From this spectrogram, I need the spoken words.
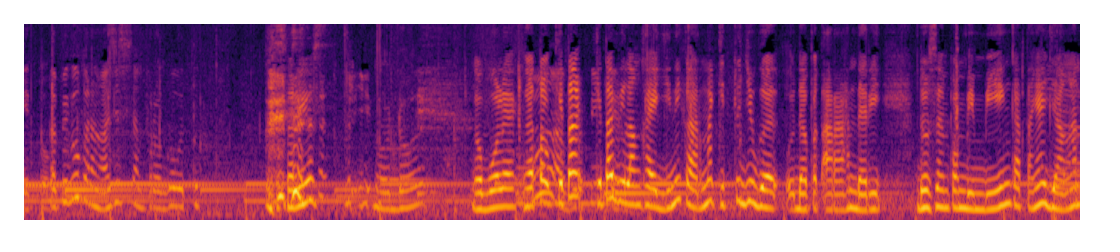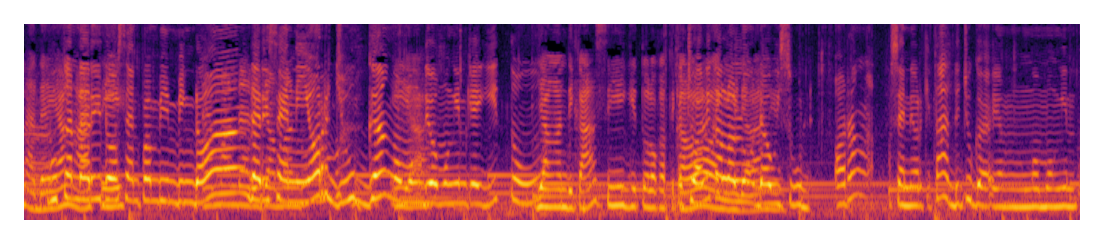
Gitu. Tapi gue pernah ngasih sih sempro gue utuh? Serius? Dodol nggak boleh. Nggak tahu kita kita bilang kayak gini karena kita juga dapat arahan dari dosen pembimbing. Katanya jangan ada yang bukan dari dosen pembimbing doang dari, dari senior juga ngomong Iya. diomongin kayak gitu. Jangan dikasih gitu loh ketika kecuali kalau lu udah wisuda orang senior kita ada juga yang ngomongin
